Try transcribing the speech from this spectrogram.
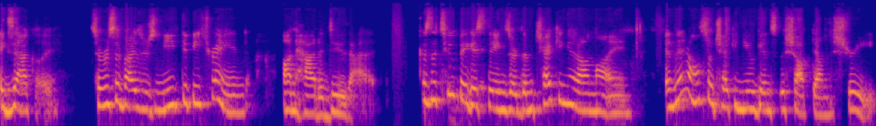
Exactly. Service advisors need to be trained on how to do that because the two biggest things are them checking it online and then also checking you against the shop down the street.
